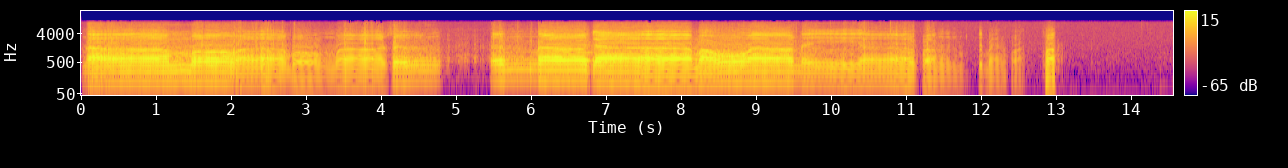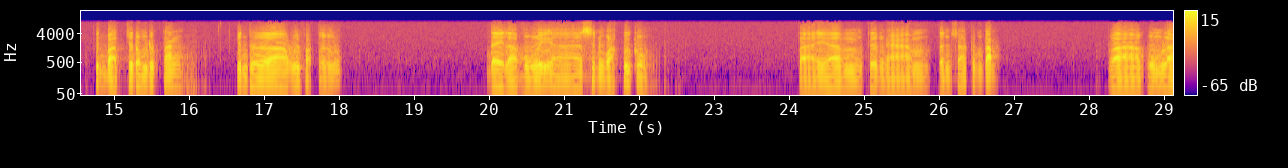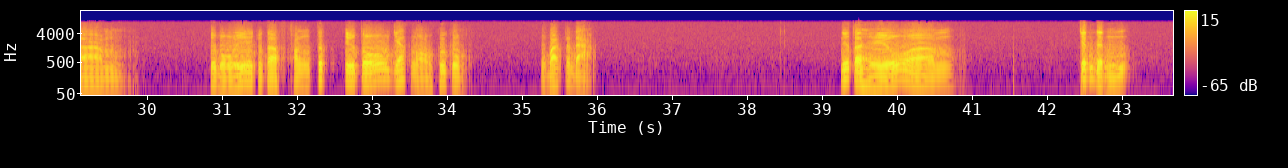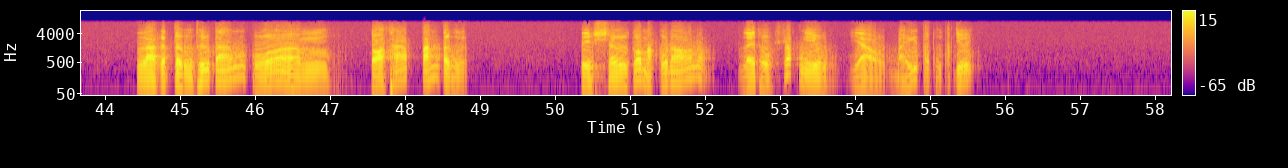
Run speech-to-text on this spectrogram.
nam mô bổn sư. Thích ca mâu ni phật. Kính mẹ phật phật. Kính bạch chư đông đức tăng. Kính thưa quý phật tử. Đây là buổi uh, sinh hoạt cuối cùng tại um, trường hạm tịnh xá trung tâm và cũng là cái buổi chúng ta phân tích yếu tố giác ngộ cuối cùng của bát chánh đạo. Nếu ta hiểu uh, chánh định là cái tầng thứ tám của um, tòa tháp tám tầng thì sự có mặt của nó, nó lệ thuộc rất nhiều vào bảy tầng dưới.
